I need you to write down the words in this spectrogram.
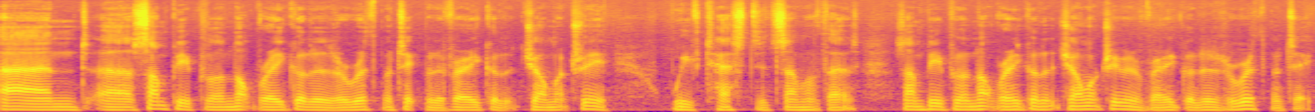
and uh, some people are not very good at arithmetic but are very good at geometry. We've tested some of those. Some people are not very good at geometry but are very good at arithmetic,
